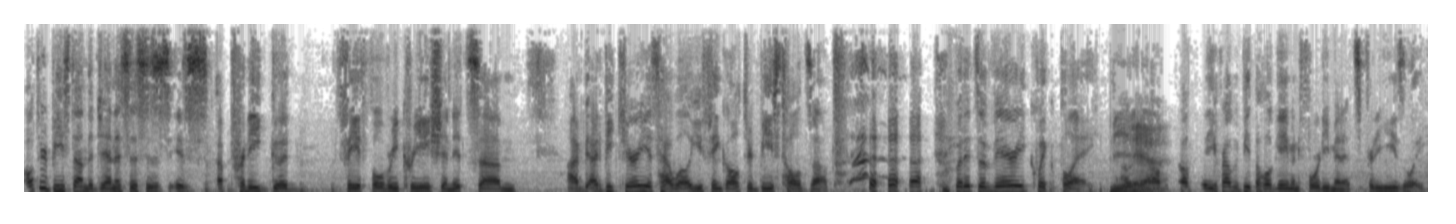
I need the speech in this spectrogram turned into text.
Altered Beast on the Genesis is is a pretty good, faithful recreation. It's um, I'd, I'd be curious how well you think Altered Beast holds up, but it's a very quick play. Yeah. I'll- I'll- I'll- you probably beat the whole game in forty minutes pretty easily.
